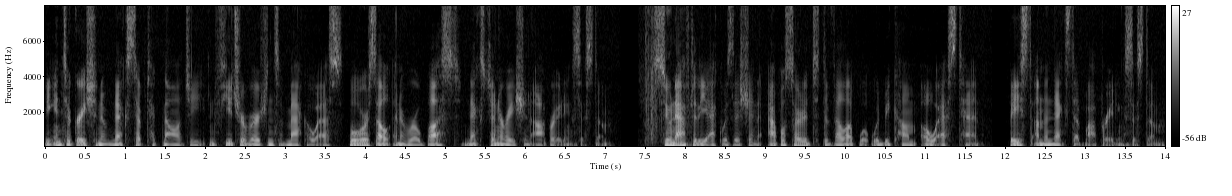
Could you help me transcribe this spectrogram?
the integration of NextStep technology in future versions of macOS will result in a robust next generation operating system. Soon after the acquisition, Apple started to develop what would become OS X, based on the NextStep operating system.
